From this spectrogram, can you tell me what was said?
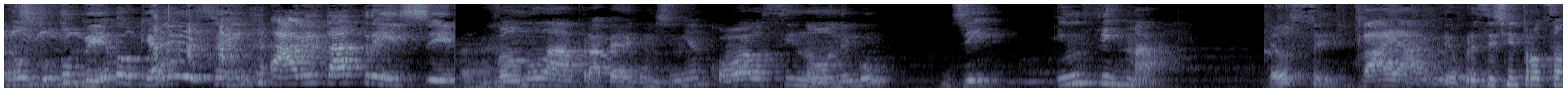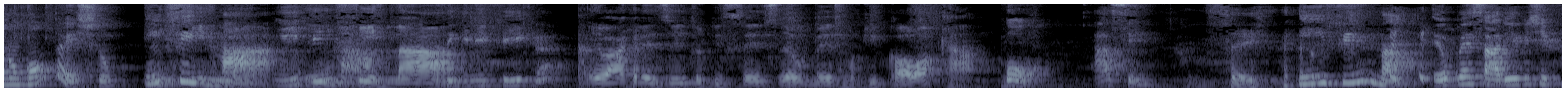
Não, tudo beba, o que é isso, hein? Ah, ele tá triste. Vamos lá pra perguntinha. Qual é o sinônimo de infirmar? Eu sei. Vai, Agro. Eu preciso de introdução num contexto. Infirmar. Infirmar. Infirmar. Significa Eu acredito que seja o mesmo que colocar. Bom, assim. Sei. Infirmar. Eu pensaria que, tipo,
